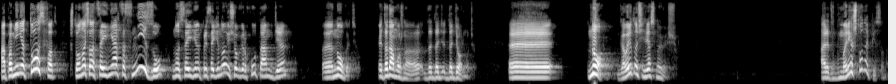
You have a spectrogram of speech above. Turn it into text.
А по мнению Тосфот, что оно начало соединяться снизу, но соединено, присоединено еще вверху, там, где э, ноготь. И тогда можно додернуть. Э, но, говорит очень интересную вещь. Говорит, в море что написано?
